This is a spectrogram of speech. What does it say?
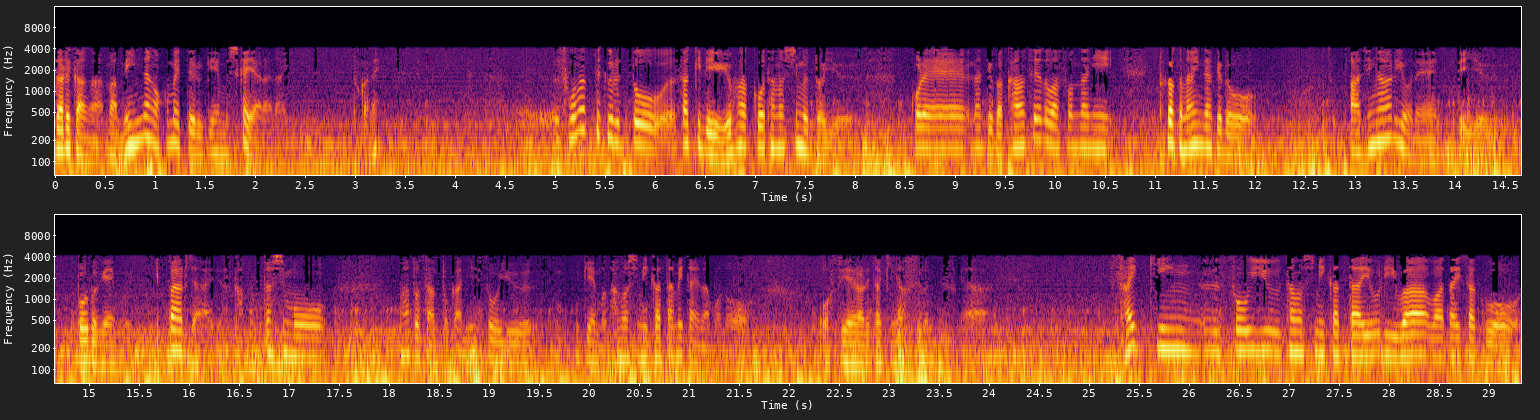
誰かが、まあ、みんなが褒めてるゲームしかやらないとかね。そうなってくると、さっきで言う余白を楽しむという、これ、なんていうか完成度はそんなに高くないんだけど、味があるよねっていうボードゲームいっぱいあるじゃないですか。私も、マートさんとかにそういうゲームの楽しみ方みたいなものを教えられた気がするんですが、最近そういう楽しみ方よりは話題作を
